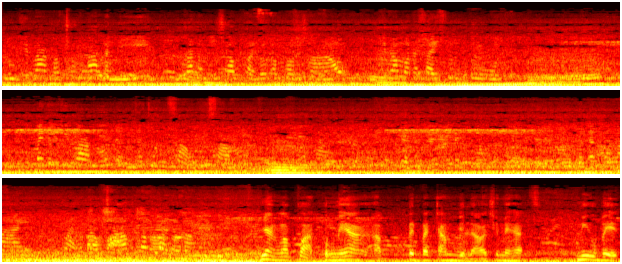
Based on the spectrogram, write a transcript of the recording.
หนูคิดว่าเขาชนบ้านหลังนี้บ้านหลังนี้ชอบถอยรถเอาตอนเช้าคิดว่ามอเตอร์ไซค์ชนตูดไม่ได้คิดว่ารถจะชนเสาด้วยซ้ำอืมค่ะแต่ทีนี้มันอันตรายกว่าตอนเช้าต้องคอยระวังอย่างเรากวาดตรงเนี้ยครับเป็นประจำอยู่แล้วใช่ไหมครับใช่มีอุบัติ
